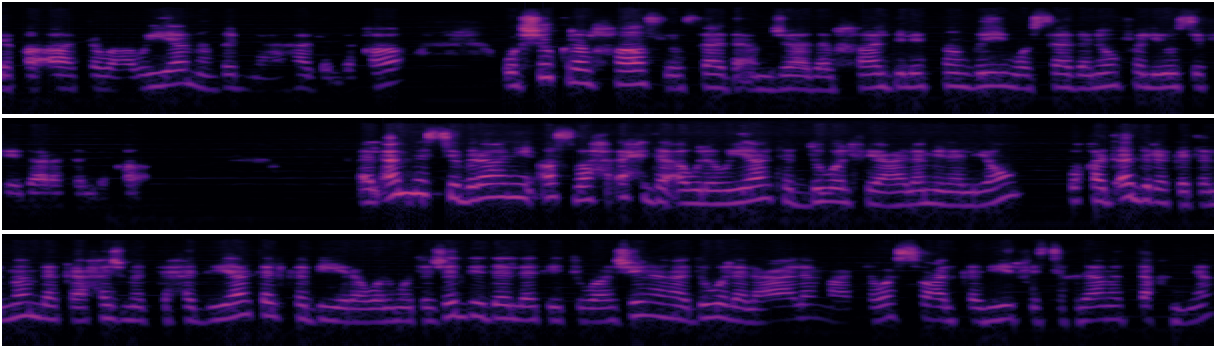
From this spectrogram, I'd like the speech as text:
لقاءات توعوية من ضمنها هذا اللقاء. والشكر الخاص لأستاذة أمجاد الخالدي للتنظيم وأستاذة نوفل يوسف لإدارة اللقاء. الأمن السبراني أصبح إحدى أولويات الدول في عالمنا اليوم وقد أدركت المملكة حجم التحديات الكبيرة والمتجددة التي تواجهها دول العالم مع التوسع الكبير في استخدام التقنية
